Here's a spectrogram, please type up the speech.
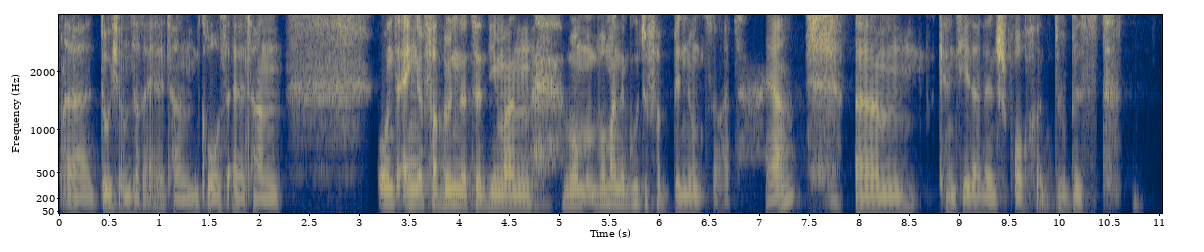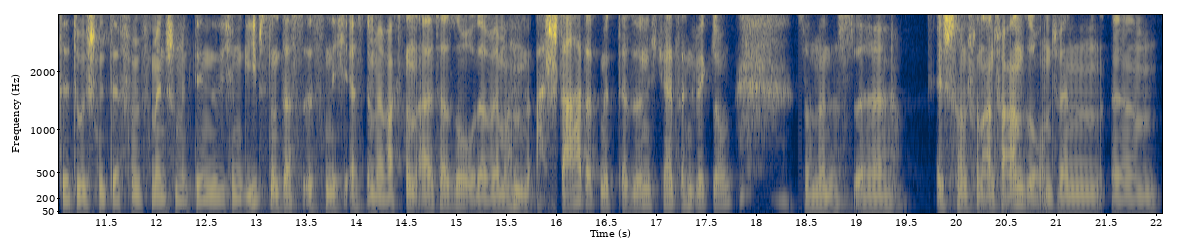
äh, durch unsere Eltern, Großeltern und enge Verbündete, die man, wo, wo man eine gute Verbindung zu hat. Ja, ähm, kennt jeder den Spruch: Du bist der Durchschnitt der fünf Menschen, mit denen du dich umgibst. Und das ist nicht erst im Erwachsenenalter so oder wenn man startet mit Persönlichkeitsentwicklung, sondern das äh, ist schon von Anfang an so. Und wenn ähm,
